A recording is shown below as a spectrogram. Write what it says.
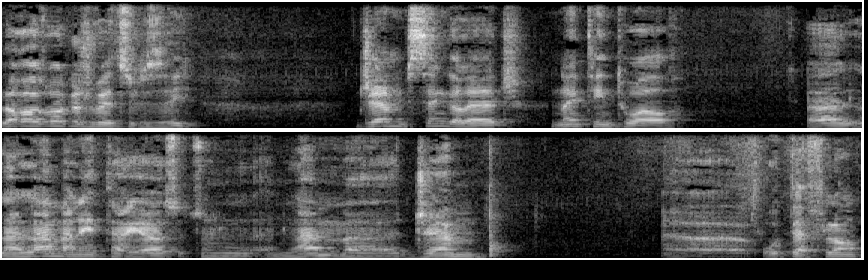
Le rasoir que je vais utiliser, Gem Single Edge 1912. Euh, la lame à l'intérieur, c'est une, lame euh, Gem euh, au Teflon.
